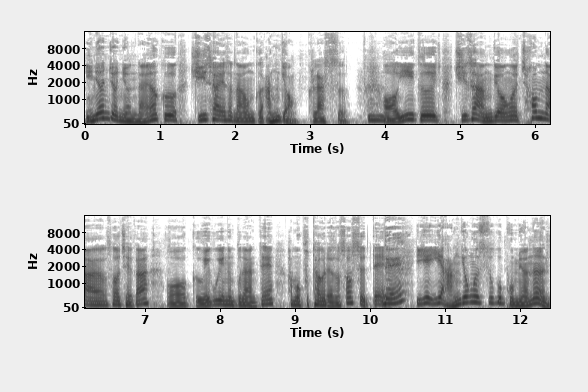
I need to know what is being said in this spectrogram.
2년 전이었나요? 그 G사에서 나온 그 안경, 글라스. 음. 어, 이 그 G사 안경을 처음 나와서 제가 어, 그 외국에 있는 분한테 한번 부탁을 해서 썼을 때 네. 이게 이 안경을 쓰고 보면은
